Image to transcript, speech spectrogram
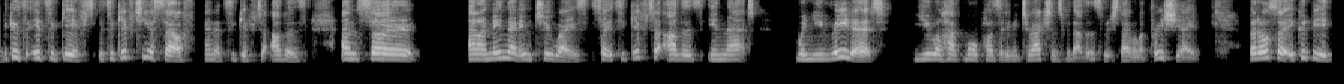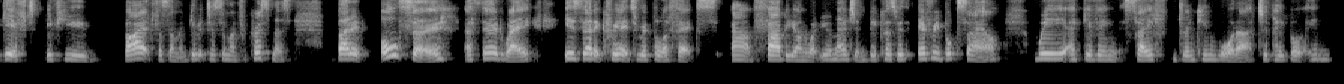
because it's a gift. It's a gift to yourself and it's a gift to others. And so, and I mean that in two ways. So it's a gift to others in that when you read it, you will have more positive interactions with others, which they will appreciate. But also, it could be a gift if you buy it for someone, give it to someone for Christmas. But it also, a third way, is that it creates ripple effects uh, far beyond what you imagine. Because with every book sale, we are giving safe drinking water to people in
